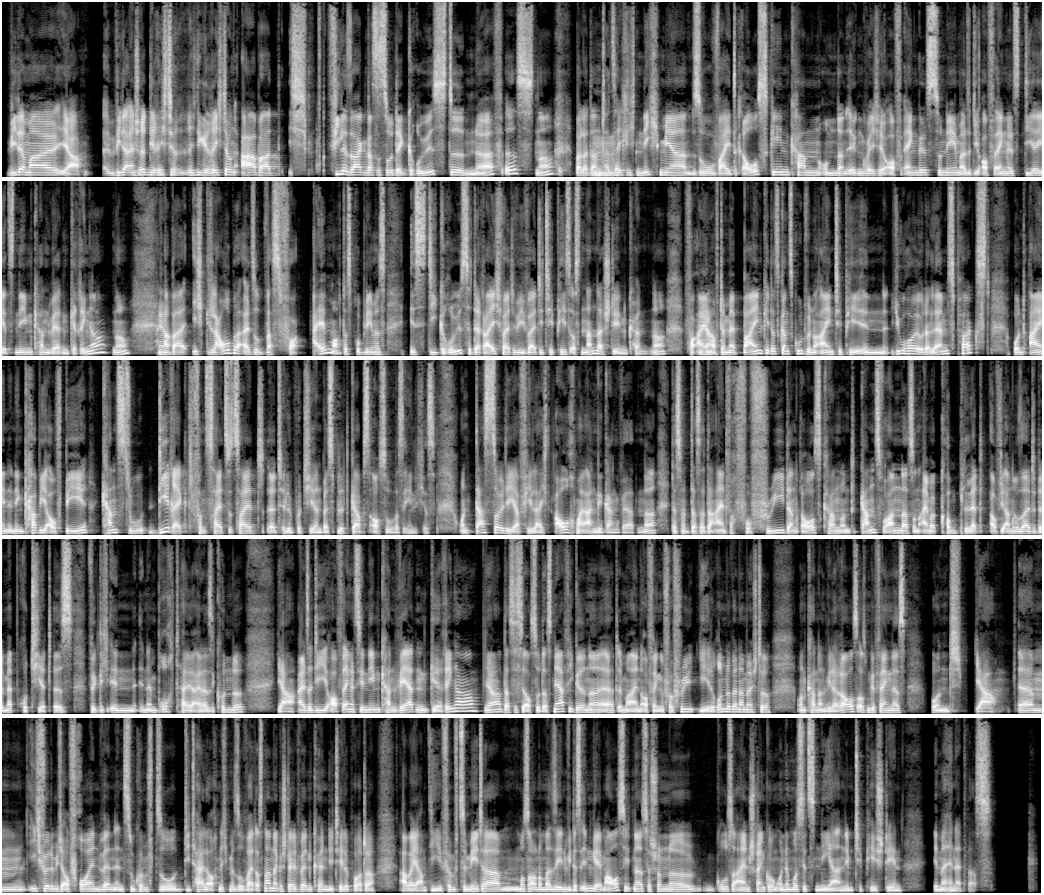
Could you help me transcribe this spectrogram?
Wieder mal, ja, wieder ein Schritt in die richtige, richtige Richtung, aber ich, viele sagen, dass es so der größte Nerf ist, ne? Weil er dann mhm. tatsächlich nicht mehr so weit rausgehen kann, um dann irgendwelche Off-Angles zu nehmen. Also die Off-Angles, die er jetzt nehmen kann, werden geringer, ne? Ja. Aber ich glaube, also was vor allem auch das Problem ist, ist die Größe der Reichweite, wie weit die TPs auseinanderstehen können. Ne? Vor allem ja. auf der Map Bind geht das ganz gut, wenn du ein TP in U-Hol oder Lambs packst und ein in den Cubby auf B, kannst du direkt von Zeit zu Zeit äh, teleportieren. Bei Split gab es auch so was ähnliches. Und das sollte ja vielleicht auch mal angegangen werden, ne? Dass man, dass er da einfach for free dann raus kann und ganz woanders und einmal komplett auf die andere Seite der Map rotiert ist. Wirklich in, in einem Bruchteil einer Sekunde Sekunde. Ja, also die Off-Angles, die er nehmen kann, werden geringer. Ja, das ist ja auch so das Nervige. Ne? Er hat immer einen Off-Angle for free, jede Runde, wenn er möchte, und kann dann wieder raus aus dem Gefängnis. Und ja, ähm, ich würde mich auch freuen, wenn in Zukunft so die Teile auch nicht mehr so weit auseinandergestellt werden können, die Teleporter. Aber ja, die 15 Meter muss man auch nochmal sehen, wie das Ingame aussieht. Ne? Ist ja schon eine große Einschränkung und er muss jetzt näher an dem TP stehen. Immerhin etwas.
